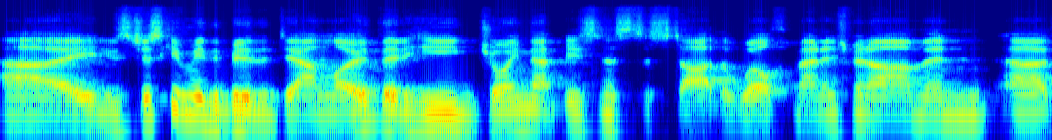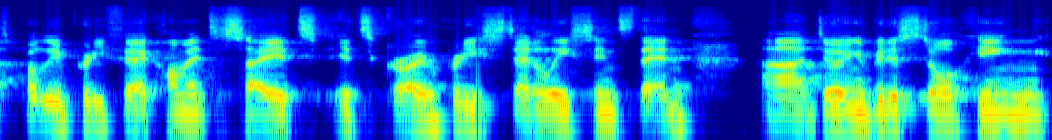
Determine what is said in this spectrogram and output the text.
uh, he was just giving me the bit of the download that he joined that business to start the wealth management arm, and uh, it's probably a pretty fair comment to say it's it's grown pretty steadily since then. Uh, doing a bit of stalking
